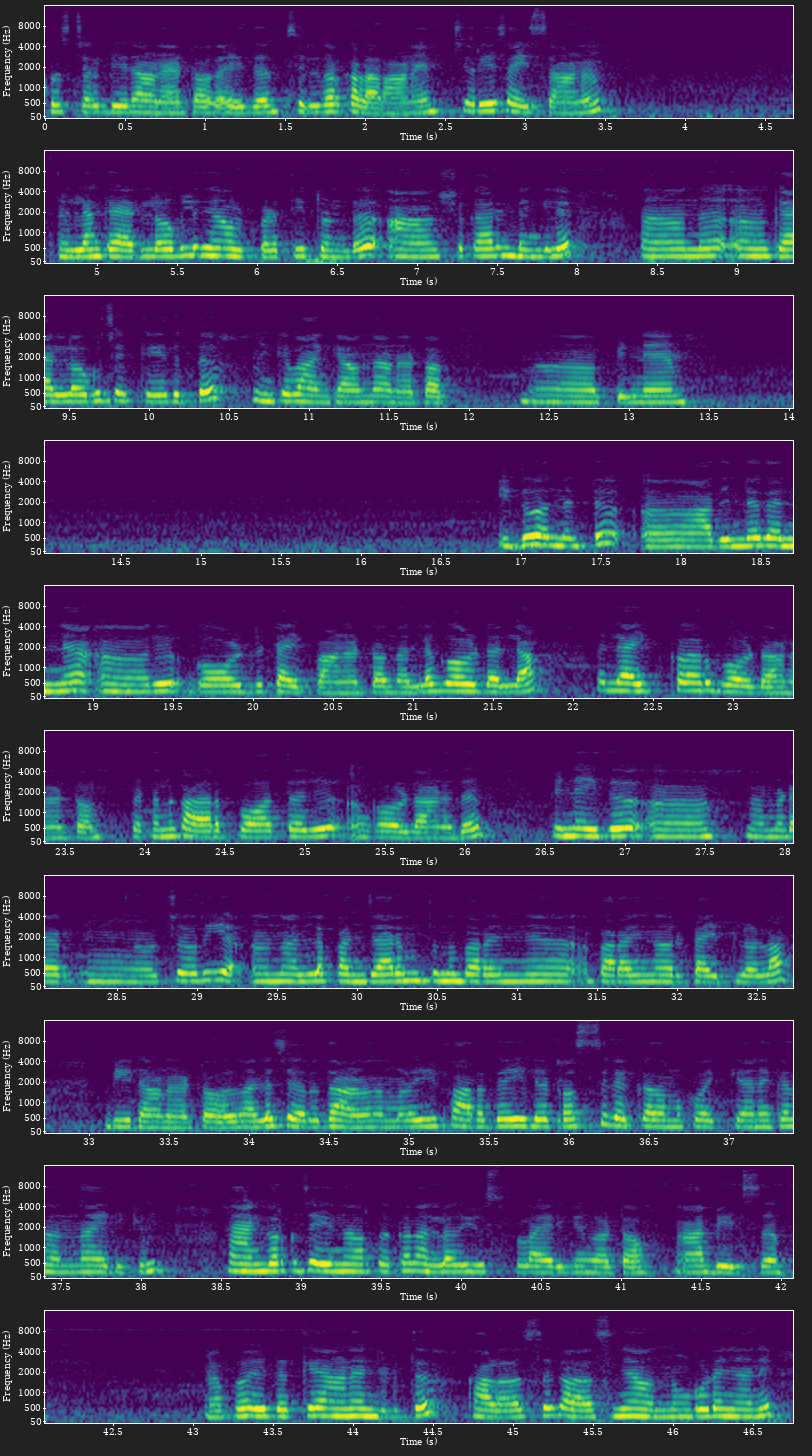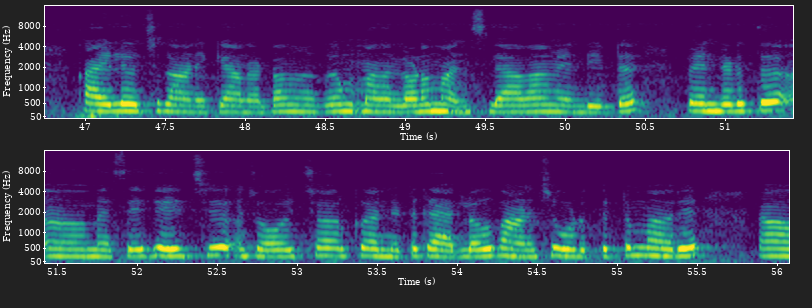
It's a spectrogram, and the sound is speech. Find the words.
ക്രിസ്റ്റൽ ബീഡാണ് കേട്ടോ. അതായത് സിൽവർ കളറാണ് ചെറിയ സൈസാണ് എല്ലാം കാറ്റലോഗിൽ ഞാൻ ഉൾപ്പെടുത്തിയിട്ടുണ്ട്. ആവശ്യക്കാരുണ്ടെങ്കിൽ ഒന്ന് കാറ്റലോഗ് ചെക്ക് ചെയ്തിട്ട് എനിക്ക് വാങ്ങിക്കാവുന്നതാണ് കേട്ടോ. പിന്നെ ഇത് വന്നിട്ട് അതിന്റെ തന്നെ ഒരു ഗോൾഡ് ടൈപ്പാണ് കേട്ടോ. നല്ല ഗോൾഡ് അല്ല ലൈറ്റ് കളർ ഗോൾഡാണ് കേട്ടോ. പെട്ടെന്ന് കളർ പോകാത്തൊരു ഗോൾഡാണിത് പിന്നെ ഇത് നമ്മുടെ ചെറിയ നല്ല പഞ്ചാരമുത്തെന്ന് പറയുന്ന പറയുന്ന ഒരു ടൈപ്പിലുള്ള ബീഡാണ് കേട്ടോ. അത് നല്ല ചെറുതാണ്. നമ്മൾ ഈ ഫർദയിൽ ഡ്രസ്സിലൊക്കെ നമുക്ക് വയ്ക്കാനൊക്കെ നന്നായിരിക്കും. ഹാൻഡ് വർക്ക് ചെയ്യുന്നവർക്കൊക്കെ നല്ല യൂസ്ഫുൾ ആയിരിക്കും കേട്ടോ ആ ബീഡ്സ് അപ്പോൾ ഇതൊക്കെയാണ് എന്റെ അടുത്ത് കളേഴ്സ് കളേഴ്സ് ഞാൻ ഒന്നും കൂടെ ഞാൻ കയ്യിൽ വെച്ച് കാണിക്കുകയാണ് കേട്ടോ. നിങ്ങൾക്ക് നല്ലോണം മനസ്സിലാവാൻ വേണ്ടിയിട്ട്. ഇപ്പോൾ എന്റെ അടുത്ത് മെസ്സേജ് അയച്ച് ചോദിച്ചവർക്ക് വേണ്ടിയിട്ട് കാറ്റലോഗ് കാണിച്ചു കൊടുത്തിട്ടും അവർ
